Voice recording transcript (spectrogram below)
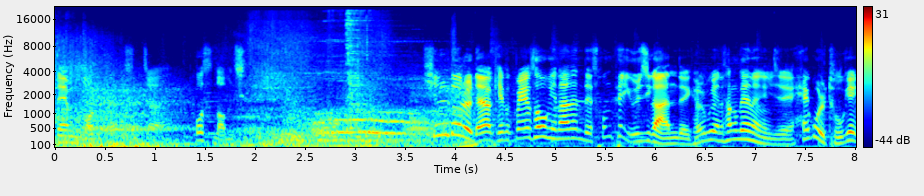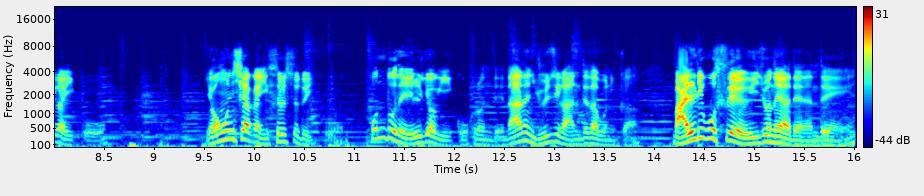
오덴 번폭 진짜 포스 넘치네. 힐드를 내가 계속 뺏어오긴 하는데 손패 유지가 안돼. 결국엔 상대는 이제 해골 두 개가 있고 영혼 시야가 있을 수도 있고 혼돈의 일격이 있고 그런데 나는 유지가 안 되다 보니까 말리고스에 의존해야 되는데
